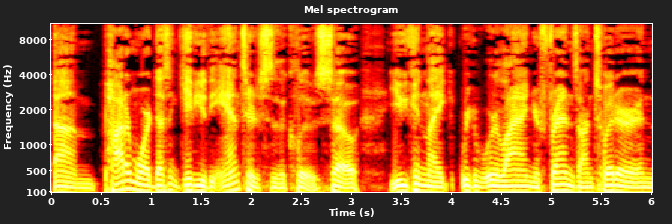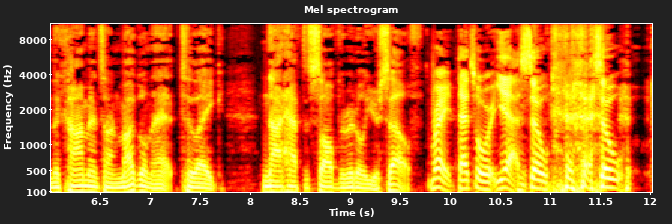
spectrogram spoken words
um, Pottermore doesn't give you the answers to the clues, so you can like re- rely on your friends on Twitter and the comments on MuggleNet to like not have to solve the riddle yourself. right, that's what. We're, yeah. So so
